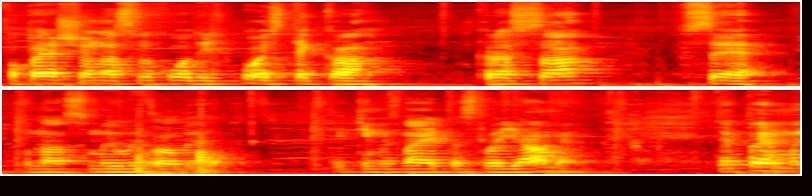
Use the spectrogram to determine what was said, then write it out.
по-перше, у нас виходить ось така краса. Все у нас ми виклали такими, знаєте, слоями. Тепер ми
